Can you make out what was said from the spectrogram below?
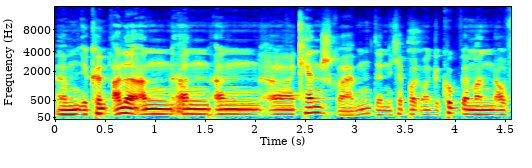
Ähm, ihr könnt alle an, an, an äh, Ken schreiben, denn ich habe heute mal geguckt, wenn man auf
